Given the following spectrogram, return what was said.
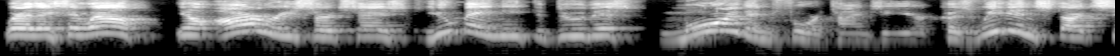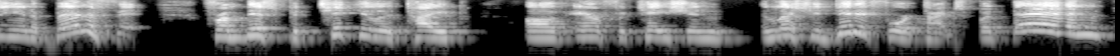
where they say, well, you know, our research says you may need to do this more than four times a year because we didn't start seeing a benefit from this particular type of aerification unless you did it four times. But then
